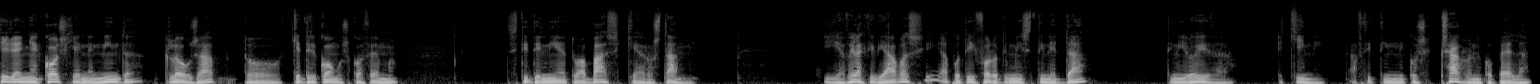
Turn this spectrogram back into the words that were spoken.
1990 Close Up, το κεντρικό μουσικό θέμα, στην ταινία του Αμπάς και Αροστάμι. Η αφέλακτη διάβαση από τη φόρο τιμή στην ΕΝΤΑ, την ηρωίδα εκείνη, αυτή την 26χρονη κοπέλα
